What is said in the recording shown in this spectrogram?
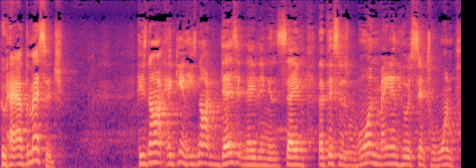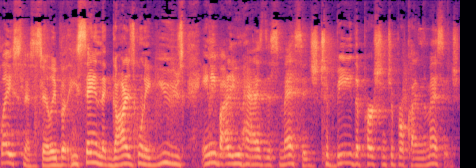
who have the message. He's not, again, he's not designating and saying that this is one man who is sent to one place necessarily, but he's saying that God is going to use anybody who has this message to be the person to proclaim the message.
